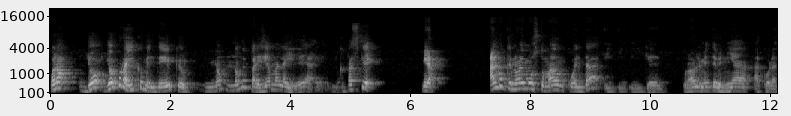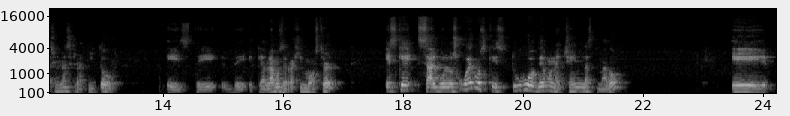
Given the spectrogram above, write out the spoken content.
bueno, yo, yo por ahí comenté que no, no me parecía mala idea. ¿eh? Lo que pasa es que, mira, algo que no hemos tomado en cuenta y, que probablemente venía a colación hace ratito, este, que hablamos de Raheem Monster, es que salvo los juegos que estuvo Devon Chain lastimado, eh,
